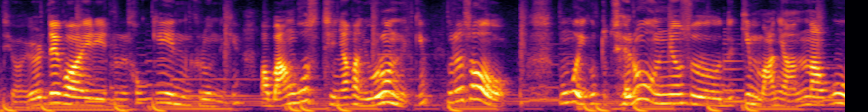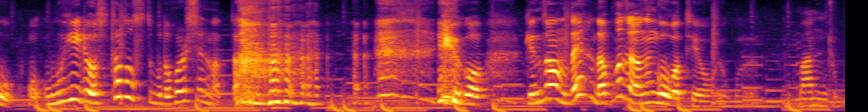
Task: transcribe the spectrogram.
같아요. 열대 과일이 좀 섞인 그런 느낌? 막 망고스틴 약간 이런 느낌? 그래서 뭔가 이것도 제로 음료수 느낌 많이 안 나고 어, 오히려 스타더스트보다 훨씬 낫다. 이거 괜찮은데? 나쁘지 않은 것 같아요, 이거는. 만족.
